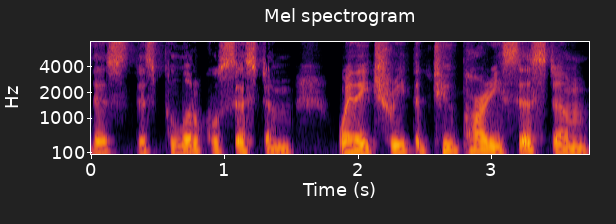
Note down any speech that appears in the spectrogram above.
this this political system where they treat the two party system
